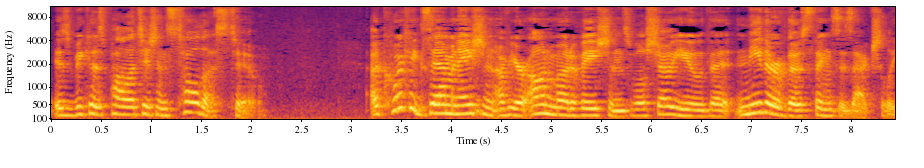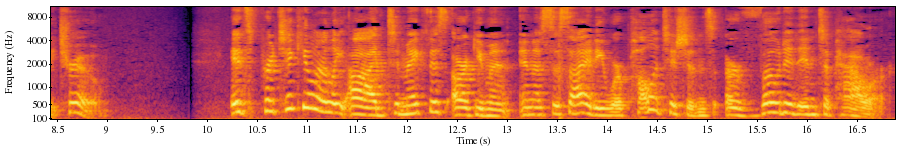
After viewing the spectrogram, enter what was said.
is because politicians told us to. A quick examination of your own motivations will show you that neither of those things is actually true. It's particularly odd to make this argument in a society where politicians are voted into power.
